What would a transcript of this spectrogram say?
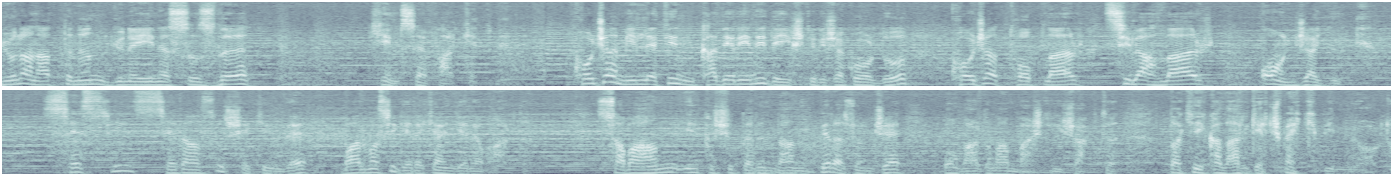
Yunan hattının güneyine sızdı. Kimse fark etmedi. Koca milletin kaderini değiştirecek ordu, koca toplar, silahlar, onca yük. Sessiz, sedasız şekilde varması gereken yere vardı. Sabahın ilk ışıklarından biraz önce bombardıman başlayacaktı. Dakikalar geçmek bilmiyordu.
